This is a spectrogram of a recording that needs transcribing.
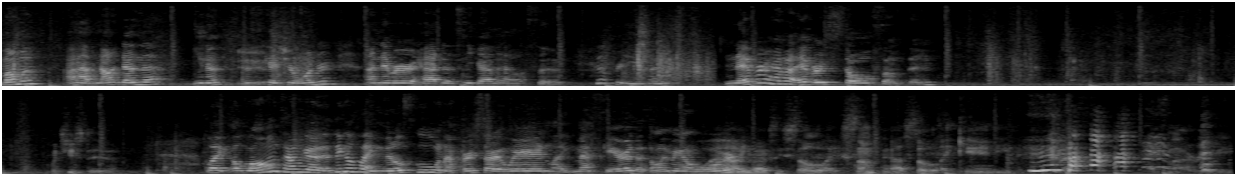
Mama, I have not done that, you know, just in case you're wondering. I never had to sneak out of the house, so good for you, honey. Never have I ever stole something. What you still? Like a long time ago, I think it was like middle school when I first started wearing like mascara. That's the only thing I wore. Wow, you actually stole like something. I stole like candy. That's not really.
